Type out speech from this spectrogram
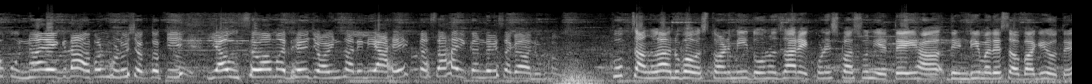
तू पुन्हा एकदा आपण म्हणू शकतो की या उत्सवामध्ये जॉईन झालेली आहे. कसा हा एकंदरीत सगळा अनुभव? खूप चांगला अनुभव असतो आणि मी दोन हजार एकोणीसपासून येते. ह्या दिंडीमध्ये सहभागी होते.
